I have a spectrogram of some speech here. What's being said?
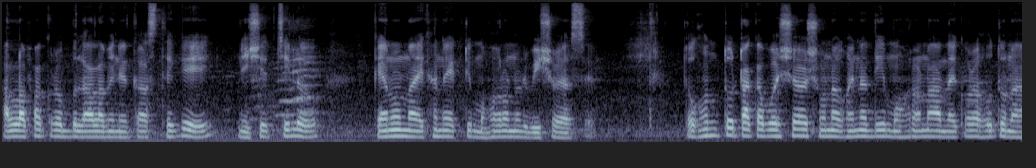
আল্লাহ ফাকরবুল আলমিনের কাছ থেকে নিষেধ ছিল, কেননা এখানে একটি মহরণের বিষয় আছে। তখন তো টাকা পয়সা সোনা গয়না দিয়ে মহারণা আদায় করা হতো না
